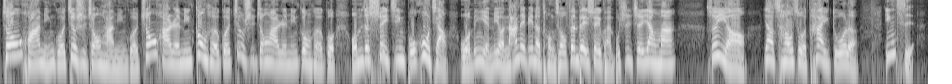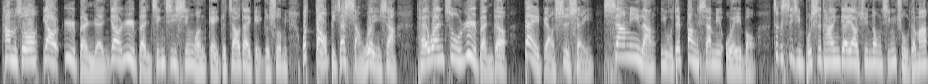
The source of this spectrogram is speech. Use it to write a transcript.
中华民国就是中华民国，中华人民共和国就是中华人民共和国。我们的税金不互缴，我们也没有拿那边的统筹分配税款，不是这样吗？所以哦，要操作太多了。因此，他们说要日本人，要日本经济新闻给个交代，给个说明。我倒比较想问一下，台湾驻日本的代表是谁？虾米郎有在棒虾米微博，这个事情不是他应该要去弄清楚的吗？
